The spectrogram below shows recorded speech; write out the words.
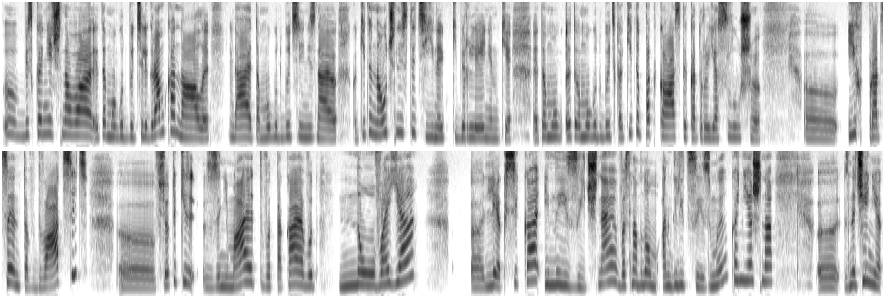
э, бесконечного, это могут быть телеграм-каналы, да, это могут быть, я не знаю, какие-то научные статьи на киберленинге, это, мог, это могут быть какие-то подкасты, которые я слушаю. Э, их процентов 20 все-таки занимает вот такая вот новая лексика иноязычная, в основном англицизмы, конечно, э, значение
